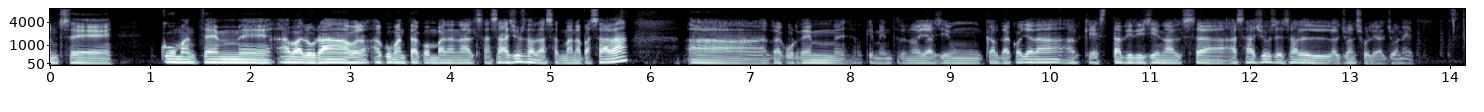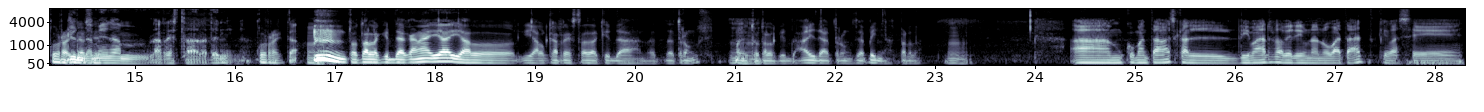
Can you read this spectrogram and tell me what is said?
Doncs eh, comencem eh, a valorar, a comentar com van anar els assajos de la setmana passada. Uh, recordem això, que mentre no hi hagi un cap de colla, el que està dirigint els uh, assajos és el, el Joan Soler, el Joanet. Correcte, juntament amb la resta de la tècnica. sí. Correcte. tot l'equip de canalla i el, i el que resta d'equip de, de, de troncs. Mm. Bueno, tot l'equip de, ai, de troncs, de pinyes, perdó. Mm. Um, comentaves que el dimarts va haver-hi una novetat, que va ser...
